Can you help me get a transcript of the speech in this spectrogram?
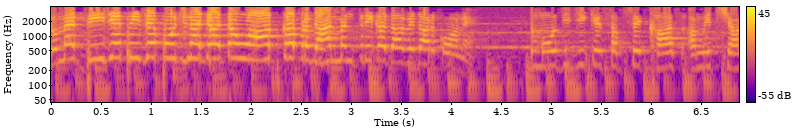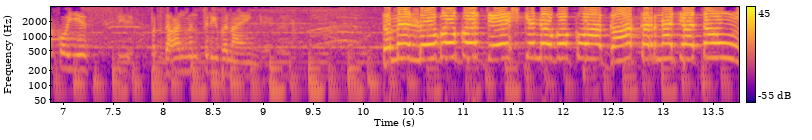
तो मैं बीजेपी से पूछना चाहता हूँ, आपका प्रधानमंत्री का दावेदार कौन है? मोदी जी के सबसे खास अमित शाह को ये प्रधानमंत्री बनाएँगे। तो मैं लोगों को, देश के लोगों को आगाह करना चाहता हूँ।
